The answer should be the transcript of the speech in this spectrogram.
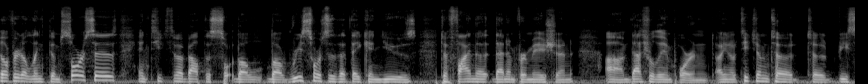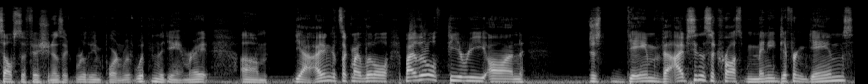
feel free to link them sources and teach them about the, the, the resources that they can use to find the, that information. Um, that's really important. Uh, you know, teach them to to be self sufficient is like really important within the game, right? Um, yeah, I think it's like my little my little theory on just game. Va- I've seen this across many different games.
